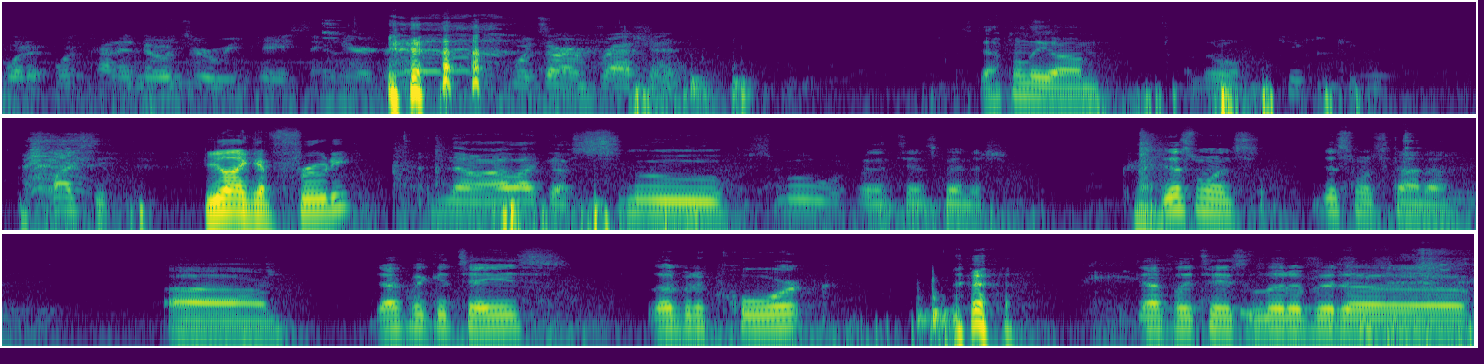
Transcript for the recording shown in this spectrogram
what, what kind of notes are we tasting here? What's our impression? It's definitely um a little kicky, kicky. spicy. You like it fruity? No, I like a smooth, smooth with an intense finish. Okay. This one's this one's kind of um definitely could taste a little bit of cork. definitely tastes a little bit of.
